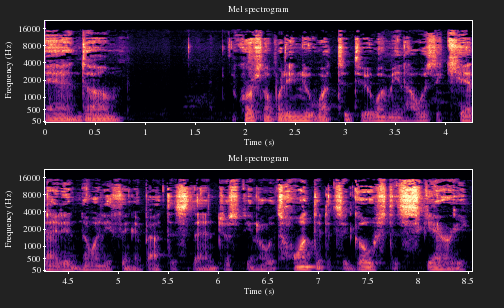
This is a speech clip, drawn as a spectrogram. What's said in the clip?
and um, of course, nobody knew what to do. I mean, I was a kid. I didn't know anything about this then. Just, you know, it's haunted. It's a ghost. It's scary.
